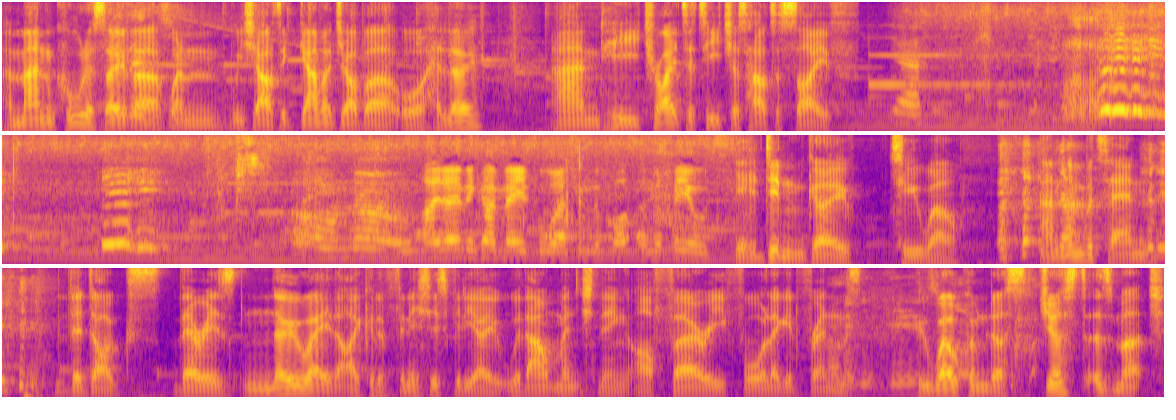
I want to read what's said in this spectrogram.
a man called us over when we shouted Gamarjoba or hello and he tried to teach us how to scythe. Yeah. Oh no. I don't think I'm made for work in the fo- in the fields. It didn't go too well. And number 10, the dogs. There is no way that I could have finished this video without mentioning our furry four-legged friends who welcomed us just as much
